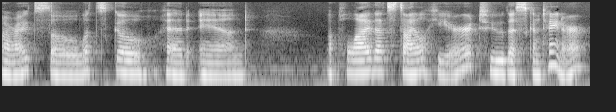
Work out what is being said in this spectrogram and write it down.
All right, so let's go ahead and apply that style here to this container.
